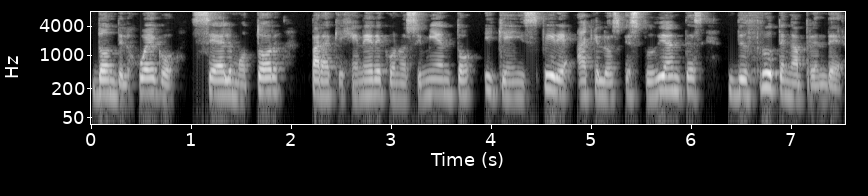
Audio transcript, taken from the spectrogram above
donde el juego sea el motor para que genere conocimiento y que inspire a que los estudiantes disfruten aprender.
